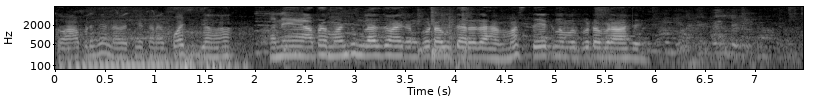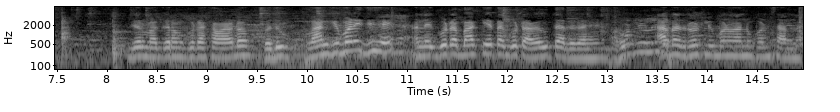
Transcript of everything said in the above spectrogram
તો આપણે છે ને હવે ઠેકાણે પહોંચી જા અને આપણે માનસુંગ લાલ જો ગોટા ઉતારે રહ્યા મસ્ત એક નંબર ગોટા બનાવે ગરમા ગરમ ગોટા ખાવાડો બધું વાનગી બની જશે અને ગોટા બાકી હતા ગોટા હવે ઉતારે રહે. આ બાદ રોટલી બનવાનું પણ સારું છે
